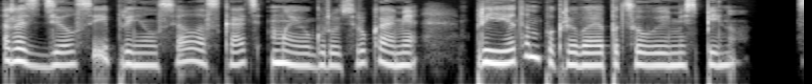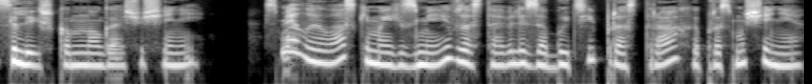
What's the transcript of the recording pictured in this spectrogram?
разделся и принялся ласкать мою грудь руками, при этом покрывая поцелуями спину. Слишком много ощущений. Смелые ласки моих змеев заставили забыть и про страх, и про смущение.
